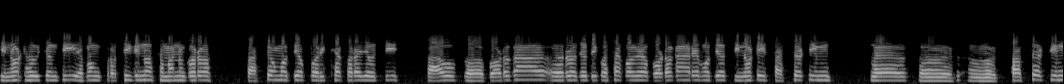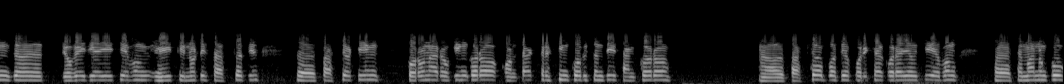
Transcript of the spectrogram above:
ଚିହ୍ନଟ ହେଉଛନ୍ତି ଏବଂ ପ୍ରତିଦିନ ସେମାନଙ୍କର ସ୍ୱାସ୍ଥ୍ୟ ମଧ୍ୟ ପରୀକ୍ଷା କରାଯାଉଛି ଆଉ ବଡ଼ଗାଁର ଯଦି କଥା କହିବା ବଡ଼ଗାଁରେ ମଧ୍ୟ ତିନୋଟି ସ୍ୱାସ୍ଥ୍ୟ ଟିମ୍ ସ୍ୱାସ୍ଥ୍ୟ ଟିମ୍ ଯୋଗାଇ ଦିଆଯାଇଛି ଏବଂ ଏହି ତିନୋଟି ସ୍ୱାସ୍ଥ୍ୟ ସ୍ୱାସ୍ଥ୍ୟ ଟିମ୍ କରୋନା ରୋଗୀଙ୍କର କଣ୍ଟାକ୍ଟ ଟ୍ରେସିଂ କରୁଛନ୍ତି ତାଙ୍କର ସ୍ୱାସ୍ଥ୍ୟ ମଧ୍ୟ ପରୀକ୍ଷା କରାଯାଉଛି ଏବଂ ସେମାନଙ୍କୁ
